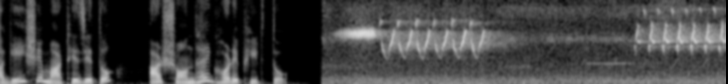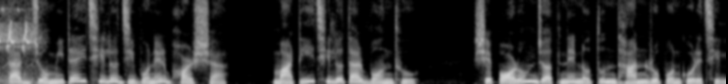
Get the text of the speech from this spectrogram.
আগেই সে মাঠে যেত আর সন্ধ্যায় ঘরে ফিরত। তার জমিটাই ছিল জীবনের ভরসা, মাটিই ছিল তার বন্ধু। সে পরম যত্নে নতুন ধান রোপণ করেছিল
